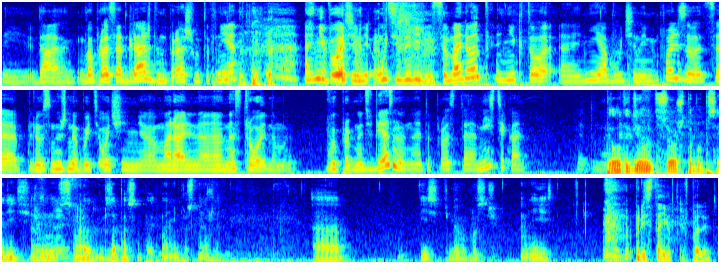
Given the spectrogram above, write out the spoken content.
А, И, да, вопросы от граждан, парашютов нет. Они бы очень утяжелили самолет. Никто э, не обучен ими пользоваться. Плюс нужно быть очень э, морально настроенным выпрыгнуть в бездну, но это просто мистика. Поэтому Пилоты это делают все, чтобы посадить э, Разумеется. самолет безопасно, поэтому они просто не нужны. А есть у тебя вопросы еще? У меня есть. Пристают ли в полете?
